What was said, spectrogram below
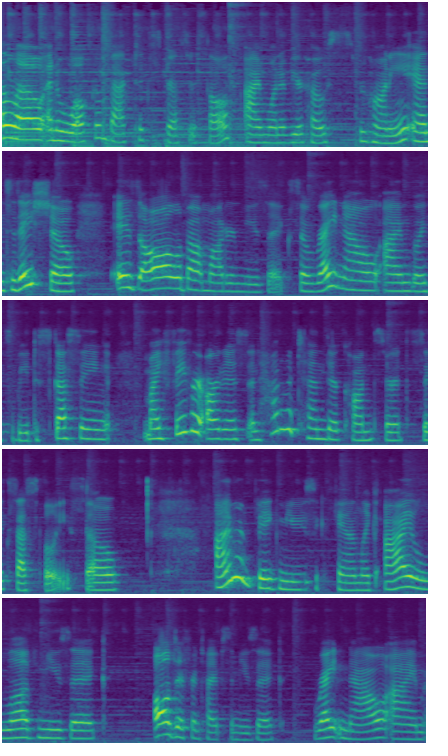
Hello, and welcome back to Express Yourself. I'm one of your hosts, Ruhani, and today's show is all about modern music. So, right now, I'm going to be discussing my favorite artists and how to attend their concerts successfully. So, I'm a big music fan. Like, I love music, all different types of music. Right now, I'm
